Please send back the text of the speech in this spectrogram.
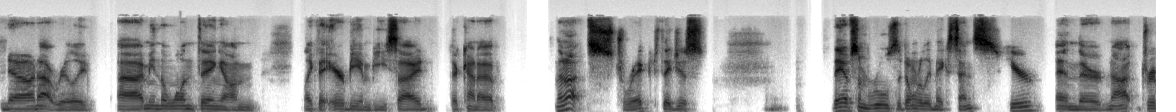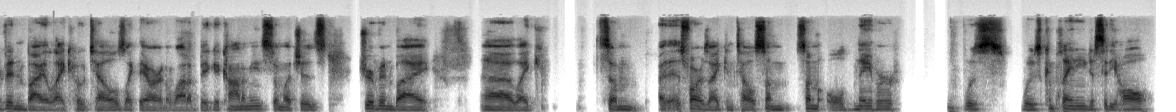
No, not really. Uh, I mean, the one thing on like the Airbnb side, they're kind of they're not strict. They just they have some rules that don't really make sense here, and they're not driven by like hotels like they are in a lot of big economies, so much as driven by uh, like some as far as i can tell some some old neighbor was was complaining to city hall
